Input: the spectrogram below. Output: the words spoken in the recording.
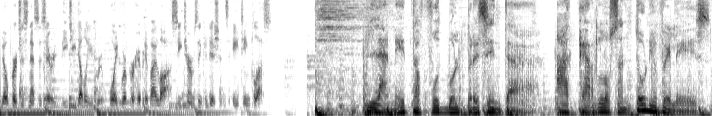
No purchase necessary. BGW. Void were prohibited by law. See terms and conditions. 18 plus. Planeta Fútbol presenta a Carlos Antonio Vélez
